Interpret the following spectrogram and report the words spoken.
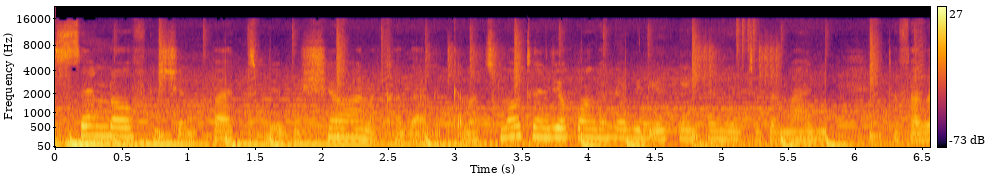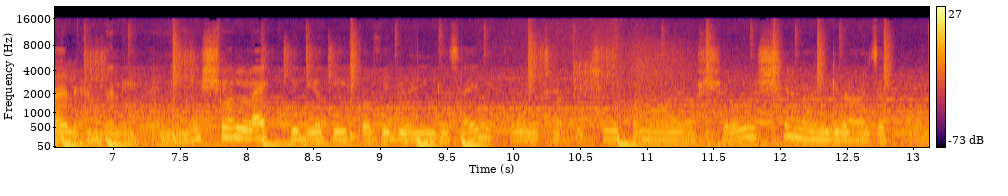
send off kitchen part baby shower na kadhalika. Na tunaotarajia kuangalia video hii mpenzi mtazamaji tafadhali angalia hadi mwisho like video hii kwa video nyingi zaidi comment hapo chini kwa maoni ya ushauri na wengine waweze kuona.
